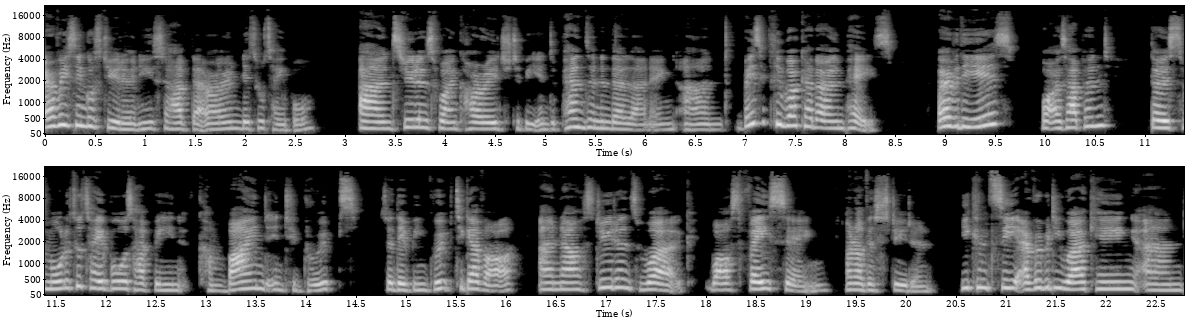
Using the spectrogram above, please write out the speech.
every single student used to have their own little table, and students were encouraged to be independent in their learning and basically work at their own pace. Over the years, what has happened? Those small little tables have been combined into groups, so they've been grouped together and now students work whilst facing another student. You can see everybody working and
